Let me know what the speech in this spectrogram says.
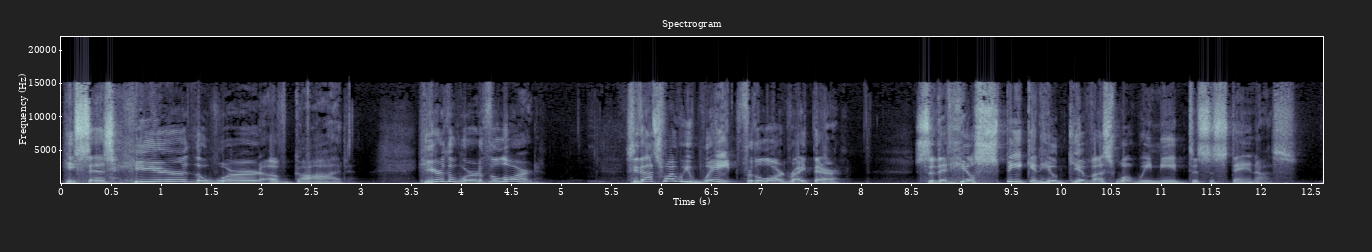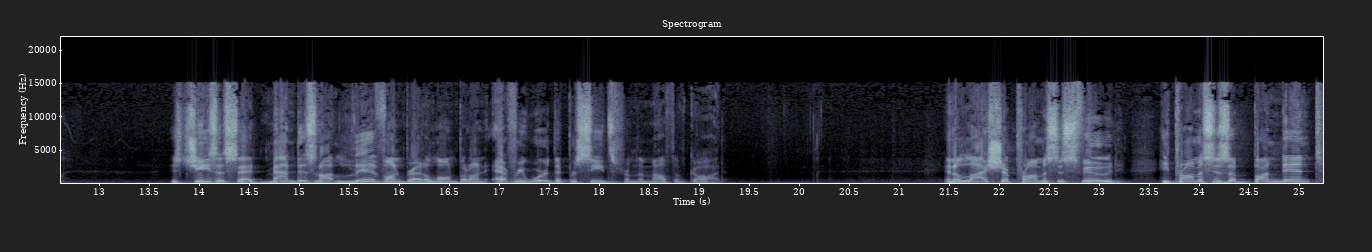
He says, Hear the word of God. Hear the word of the Lord. See, that's why we wait for the Lord right there, so that He'll speak and He'll give us what we need to sustain us. As Jesus said, man does not live on bread alone, but on every word that proceeds from the mouth of God. And Elisha promises food. He promises abundant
